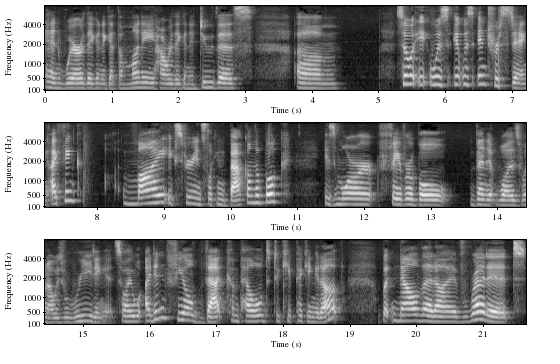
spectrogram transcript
And where are they going to get the money? How are they going to do this? Um, so it was it was interesting. I think my experience looking back on the book is more favorable than it was when I was reading it. So I, I didn't feel that compelled to keep picking it up. But now that I've read it,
